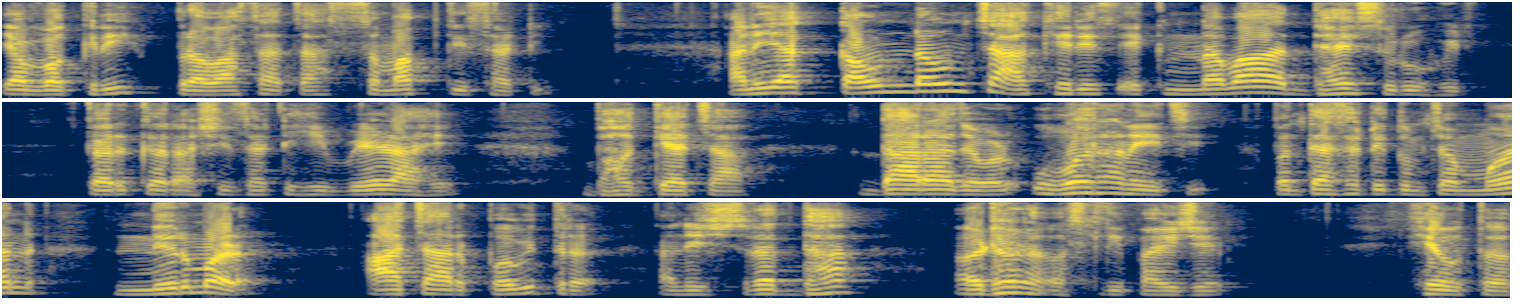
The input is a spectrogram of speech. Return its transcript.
या वक्री प्रवासाच्या समाप्तीसाठी. आणि या काउंटडाऊनच्या अखेरीस एक नवा अध्याय सुरू होईल. कर्क राशीसाठी ही वेळ आहे. भाग्याच्या दाराजवळ उभं राहण्याची. पण त्यासाठी तुमचं मन निर्मळ आचार पवित्र आणि श्रद्धा अढळ असली पाहिजे. हे होतं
